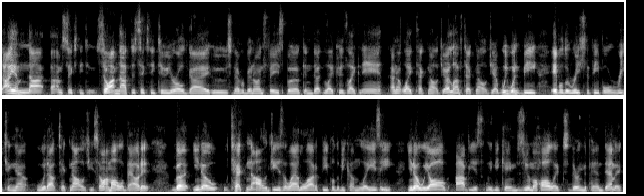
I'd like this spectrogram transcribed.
am not, I'm 62. So I'm not the 62 year old guy who's never been on Facebook and like, who's like, eh, I don't like technology. I love technology. We wouldn't be able to reach the people reaching now without technology. So I'm all about it. But, you know, technology has allowed a lot of people to become lazy you know, we all obviously became Zoomaholics during the pandemic.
